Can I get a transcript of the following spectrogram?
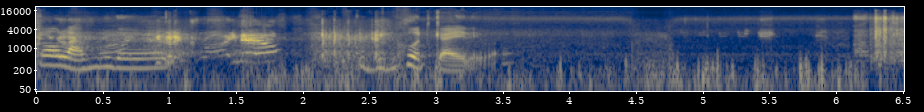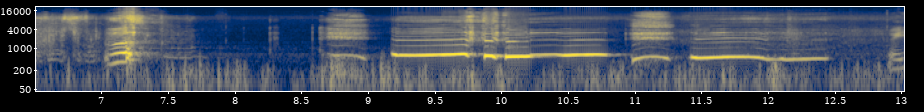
เข้าหลังเลยบินโคตรไกลเลยวะเออเฮ้ย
